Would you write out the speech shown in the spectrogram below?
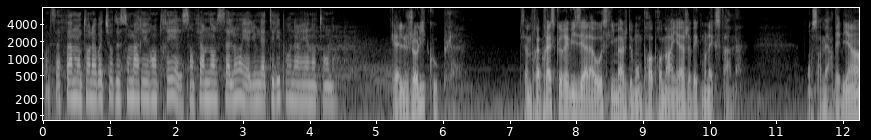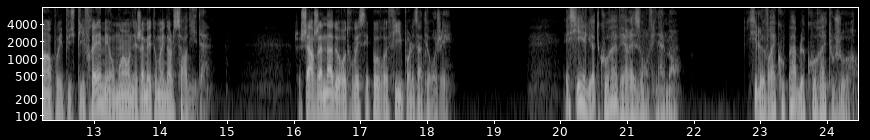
quand sa femme entend la voiture de son mari rentrer, elle s'enferme dans le salon et allume la télé pour ne rien entendre. Quel joli couple. Ça me ferait presque réviser à la hausse l'image de mon propre mariage avec mon ex-femme. On s'emmerdait bien, on pouvait plus se piffrer, mais au moins on n'est jamais tombé dans le sordide. Je charge Anna de retrouver ces pauvres filles pour les interroger. Et si Elliot Couret avait raison finalement? Si le vrai coupable courait toujours?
